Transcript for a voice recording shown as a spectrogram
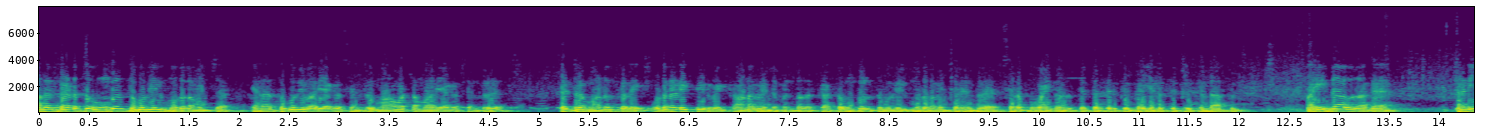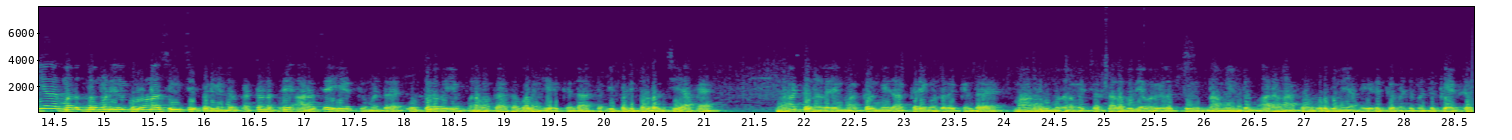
அதற்கடுத்து உங்கள் தொகுதியில் முதலமைச்சர். என தொகுதி வாரியாக சென்று மாவட்டம் வாரியாக சென்று பெற்ற மனுக்களை உடனடி தீர்வை காண வேண்டும் என்பதற்காக உங்கள் தொகுதியில் முதலமைச்சர் என்ற சிறப்பு வாய்ந்த திட்டத்திற்கு கையெழுத்திட்டிருக்கின்றார்கள். ஐந்தாவதாக தனியார் மருத்துவமனையில் கொரோனா சிகிச்சை பெறுகின்ற கட்டணத்தை அரசே ஏற்கும் என்ற உத்தரவையும் நமக்காக வழங்கியிருக்கின்றார்கள். இப்படி தொடர்ச்சியாக நாட்டு நலனில் மக்கள் மீது அக்கறை கொண்டிருக்கின்ற மாண்பு முதலமைச்சர் தளபதி அவர்களுக்கு நாம் மீண்டும் அரணாக உறுதுணையாக இருக்க வேண்டும் என்று கேட்டு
